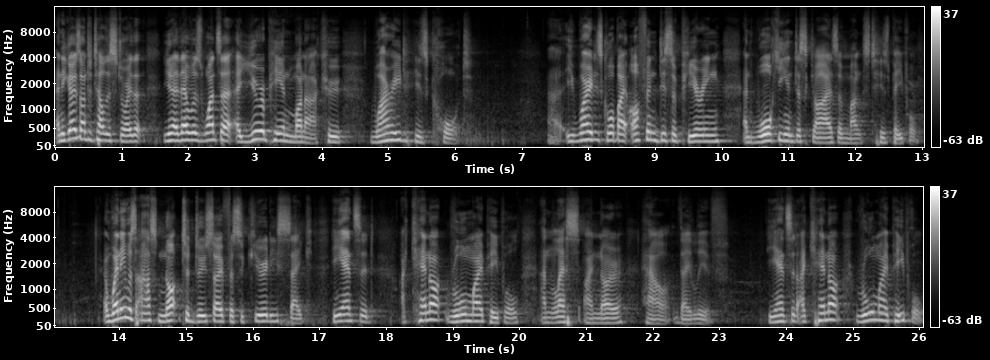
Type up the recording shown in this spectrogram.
And he goes on to tell this story that, you know, there was once a, a European monarch who worried his court. Uh, he worried his court by often disappearing and walking in disguise amongst his people. And when he was asked not to do so for security's sake, he answered, I cannot rule my people unless I know how they live. He answered, I cannot rule my people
